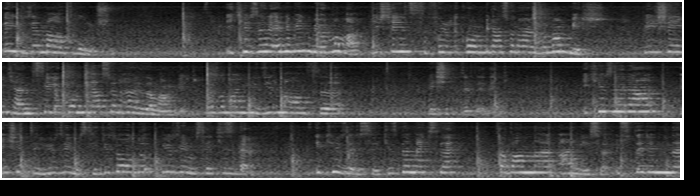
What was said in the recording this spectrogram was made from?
ve 126 bulmuşum. 2 üzeri bilmiyorum ama bir şeyin sıfırlı kombinasyonu her zaman 1. Bir şeyin kendisiyle kombinasyonu her zaman 1. O zaman 126 eşittir dedik. 2 üzeri n eşittir 128 oldu. 128 de 2 üzeri 8 demekse tabanlar aynıysa üstlerinde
